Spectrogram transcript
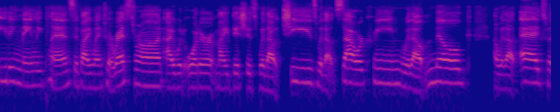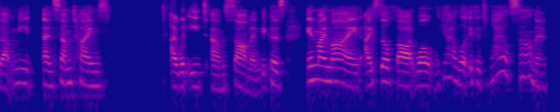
eating mainly plants. If I went to a restaurant, I would order my dishes without cheese, without sour cream, without milk, uh, without eggs, without meat. And sometimes I would eat um, salmon because in my mind, I still thought, well, yeah, well, if it's wild salmon,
